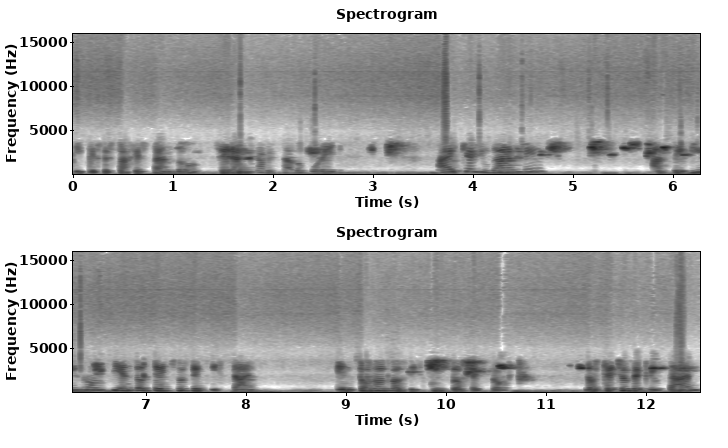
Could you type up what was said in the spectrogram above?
y que se está gestando será encabezado por ellas. Hay que ayudarles a seguir rompiendo techos de cristal en todos los distintos sectores. Los techos de cristal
